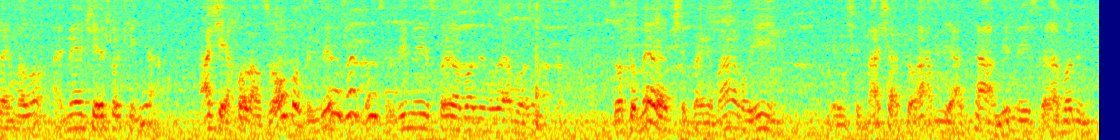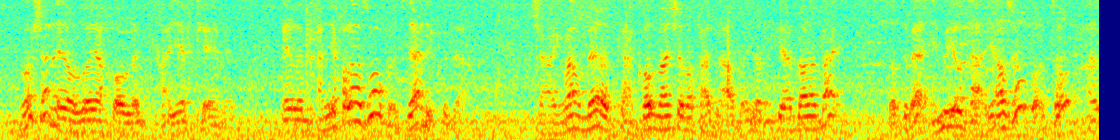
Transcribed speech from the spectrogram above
להם לא, האמת שיש לו קניין. מה שיכול לעזור בו זה גזיר עשה כוסף, אם ישראל עבוד אם לא יעבוד זאת אומרת שבגמרא רואים שמה שהתורה מליאתה, אם ישראל עבוד לא שאני לא יכול להתחייב כאבן, אלא אני יכול לעזור בו, זה הנקודה. שהגמרא אומרת כאן, כל מה שלא חזר בו, זה נקרא בעל הבית. זאת אומרת, אם הוא ירצה, יעזור בו, טוב, אז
